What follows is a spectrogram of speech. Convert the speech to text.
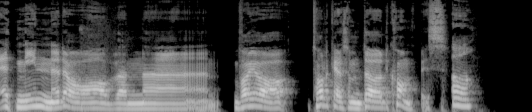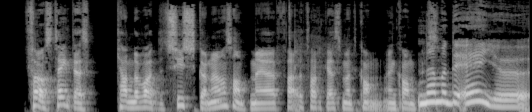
ett minne då av en, uh, vad jag tolkar det som död kompis. Ja. Först tänkte jag, kan det vara ett syskon eller något sånt? Men jag tolkar det som ett kom, en kompis. Nej, men det är ju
